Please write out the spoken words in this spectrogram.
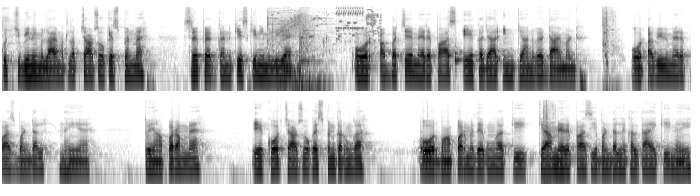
कुछ भी नहीं मिला है मतलब 400 के स्पिन में। सिर्फ़ एक गन की स्किन ही मिली है। और अब बचे मेरे पास एक हज़ार इक्यानवे डायमंड और अभी भी मेरे पास बंडल नहीं है। तो यहाँ पर अब मैं एक और 400 का स्पिन करूँगा। और वहाँ पर मैं देखूँगा कि क्या मेरे पास ये बंडल निकलता है कि नहीं।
